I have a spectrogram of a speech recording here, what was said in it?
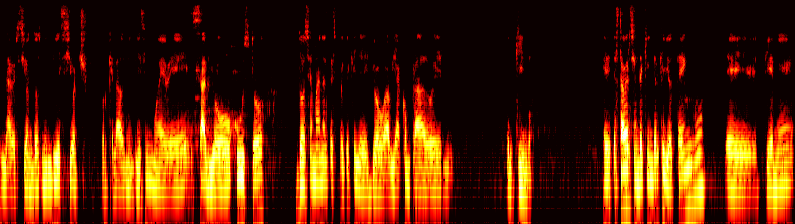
la versión 2018, porque la 2019 salió justo dos semanas después de que yo había comprado el, el Kindle. Eh, esta versión de Kindle que yo tengo eh, tiene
